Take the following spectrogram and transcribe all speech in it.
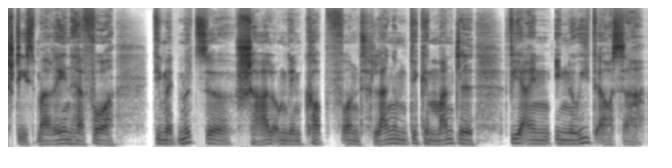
stieß Maren hervor, die mit Mütze, Schal um den Kopf und langem dickem Mantel wie ein Inuit aussah.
